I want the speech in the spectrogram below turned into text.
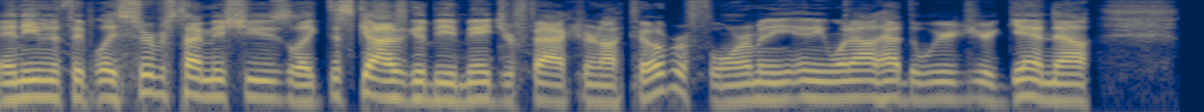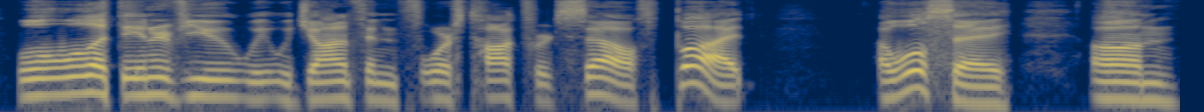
And even if they play service time issues, like this guy's going to be a major factor in October for him. And he, and he went out and had the weird year again. Now, we'll, we'll let the interview with, with Jonathan and Forrest talk for itself. But I will say, um,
